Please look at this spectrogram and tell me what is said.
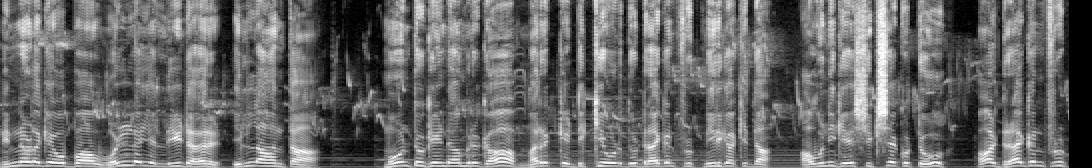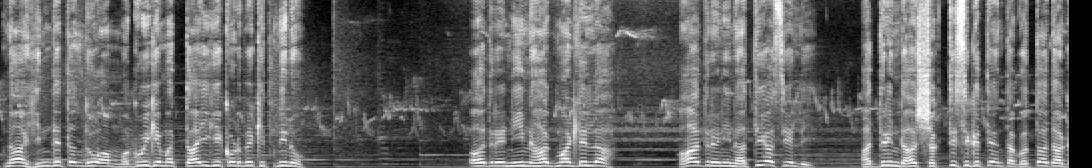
ನಿನ್ನೊಳಗೆ ಒಬ್ಬ ಒಳ್ಳೆಯ ಲೀಡರ್ ಇಲ್ಲ ಅಂತ. ಮೋಂಟು ಗೇಂಡಾಮೃಗ ಮರಕ್ಕೆ ಡಿಕ್ಕಿ ಹೊಡೆದು ಡ್ರ್ಯಾಗನ್ ಫ್ರೂಟ್ ನೀರಿಗೆ ಹಾಕಿದ್ದ. ಅವನಿಗೆ ಶಿಕ್ಷೆ ಕೊಟ್ಟು ಆ ಡ್ರ್ಯಾಗನ್ ಫ್ರೂಟ್ನ ಹಿಂದೆ ತಂದು ಆ ಮಗುವಿಗೆ ಮತ್ತು ತಾಯಿಗೆ ಕೊಡಬೇಕಿತ್ತು ನೀನು. ಆದ್ರೆ ನೀನು ಹಾಗೆ ಮಾಡಲಿಲ್ಲ. ಆದ್ರೆ ನೀನು ಅತಿಯಾಸೆಯಲ್ಲಿ. ಅದರಿಂದ ಶಕ್ತಿ ಸಿಗುತ್ತೆ ಅಂತ ಗೊತ್ತಾದಾಗ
